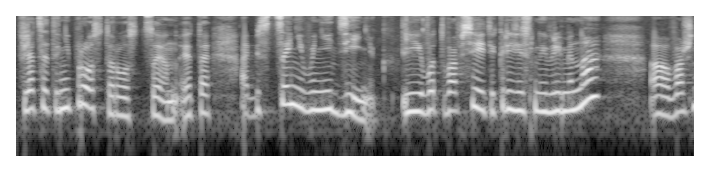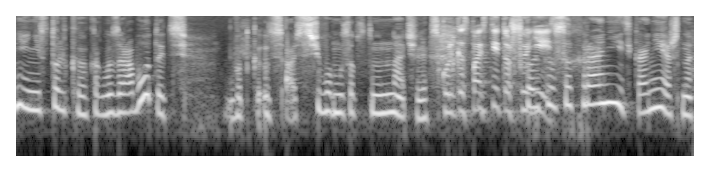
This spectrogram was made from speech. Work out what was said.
Инфляция это не просто рост цен, это обесценивание денег. И вот во все эти кризисные времена важнее не столько как бы заработать вот а с чего мы, собственно, начали. Сколько спасти то, что Сколько есть. сохранить, конечно.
